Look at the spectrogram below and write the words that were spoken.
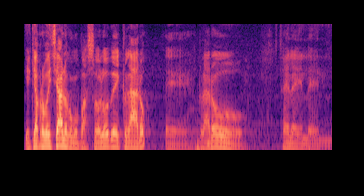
y hay que aprovecharlo, como pasó lo de Claro. eh, claro, o sea, el, el- el-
